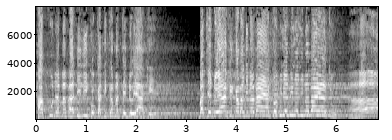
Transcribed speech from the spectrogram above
hakuna mabadiliko katika matendo yake. Matendo yake kama ni mabaya kwa vile vile ni mabaya tu. Ah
